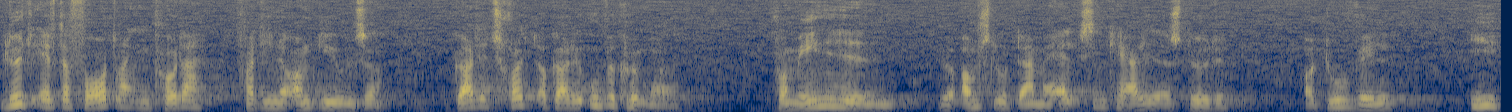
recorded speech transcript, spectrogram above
Lyt efter fordringen på dig fra dine omgivelser. Gør det trygt og gør det ubekymret. For menigheden vil omslutte dig med al sin kærlighed og støtte, og du vil i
